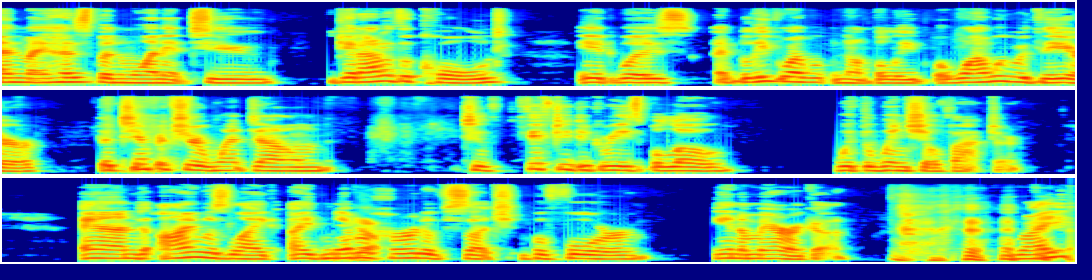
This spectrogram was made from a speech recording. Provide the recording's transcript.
and my husband wanted to get out of the cold. It was, I believe, why we, not believe, but while we were there, the temperature went down to 50 degrees below with the wind chill factor. And I was like, I'd never yeah. heard of such before in America. right.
